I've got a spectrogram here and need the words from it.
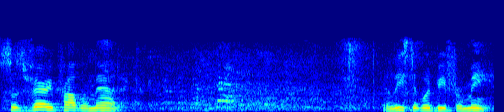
so it's very problematic. At least it would be for me.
